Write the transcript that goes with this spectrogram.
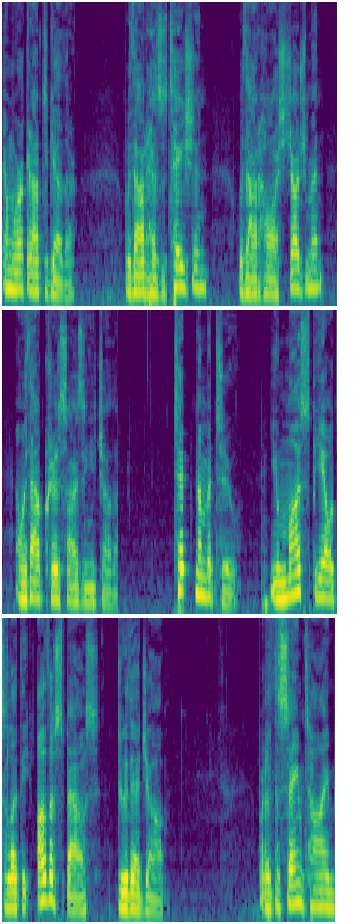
and work it out together, without hesitation, without harsh judgment, and without criticizing each other. Tip number two you must be able to let the other spouse do their job. But at the same time,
